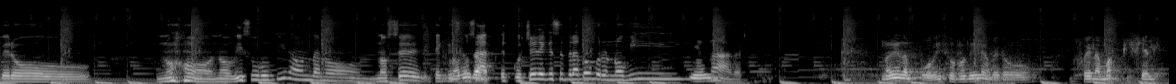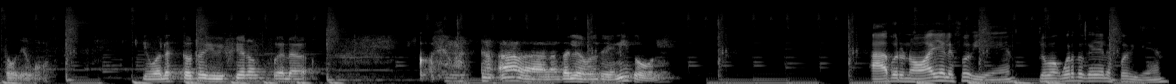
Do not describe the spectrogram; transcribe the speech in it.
Pero no, no vi su rutina, onda, no, no sé de qué No, o sea, escuché de qué se trató, pero no vi Mm. nada. No, yo tampoco vi su rutina, pero fue la más pifiada de la historia, weón. Igual esta otra que pifiaron fue la. ¿Cómo se llama? Ah, Natalia Benito, weón. Ah, pero no, a ella le fue bien. Yo me acuerdo que a ella le fue bien.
